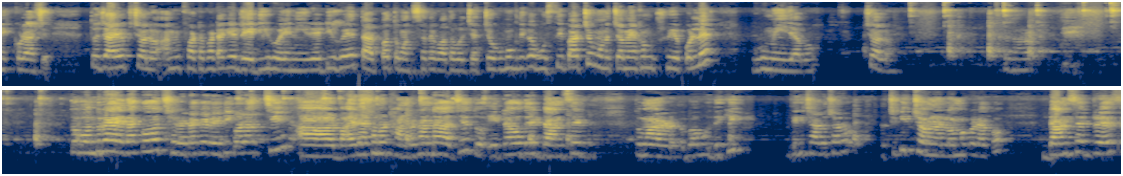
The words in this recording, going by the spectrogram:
মেঘ করে আছে। তো যাই হোক, চলো, আমি ফটাফটাকে রেডি হয়ে নিই। রেডি হয়ে তারপর তোমাদের সাথে কথা বলছি। আর চোখ মুখ দিকে বুঝতেই পারছ, মনে হচ্ছে আমি এখন শুয়ে পড়লে ঘুমিয়ে যাব। চলো। তো বন্ধুরা, এ দেখো, ছেলেটাকে রেডি করাচ্ছি। আর বাইরে এখনও ঠান্ডা ঠান্ডা আছে, তো এটা ওদের ডান্সের তোমার, বাবু দেখি দেখি ছাড়ো ছাড়ো। আচ্ছা কিচ্ছু না, লম্বা করে রাখো। ডান্সের ড্রেস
